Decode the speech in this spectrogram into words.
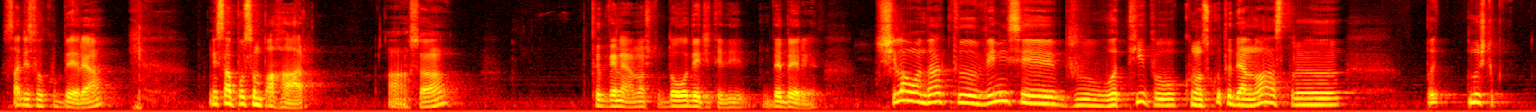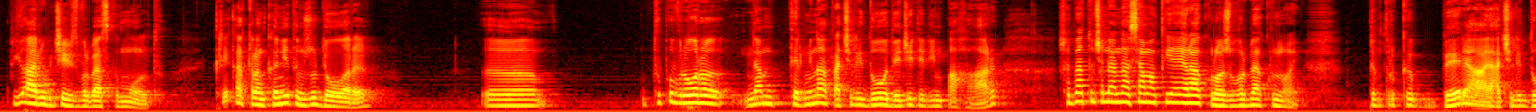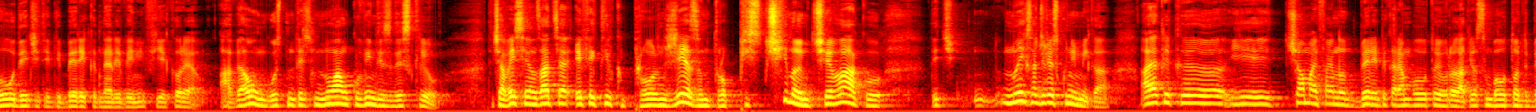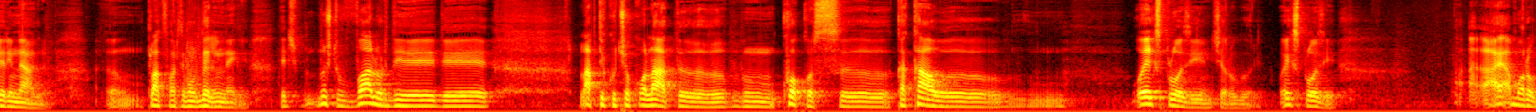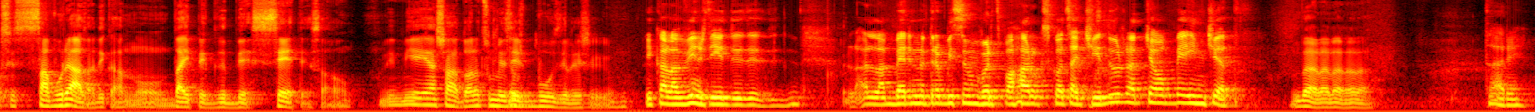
S-a desfăcut berea, mi s-a pus în pahar, așa, cât venea, nu știu, două degete de, de bere. Și la un moment dat venise o tipă, o cunoscută de-a noastră, bă, nu știu, are obiceiul să vorbească mult. Cred că a trancănit în jur de o oră. Uh, După vreo oră ne-am terminat acele două degete din pahar și abia atunci ne-am dat seama că ea era acolo și vorbea cu noi. Pentru că berea aia, acele două degete de bere când ne-a revenit fiecare, avea un gust, deci nu am cuvinte să descriu. Deci aveai senzația efectiv că plonjezi într-o piscină, în ceva cu... Deci nu exagerez cu nimica. Aia cred că e cea mai faină bere pe care am băut-o eu vreodată. Eu sunt băutor de bere neagră. Îmi plac foarte mult berile negre. Deci, nu știu, valuri de, de lapte cu ciocolată, cocos, cacao, o explozie în cerul gurii. O explozie. Aia, mă rog, se savurează, adică nu dai pe gât de sete sau... E așa, doar îți umezești buzele și... E ca la vin, știi, de, de, de, la, la bere nu trebuie să învârți paharul cu scoți acidul și atunci o bei încet. Da, da, da, da. da. Tare.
